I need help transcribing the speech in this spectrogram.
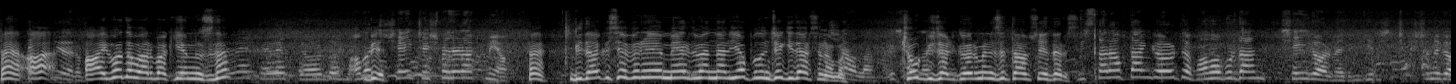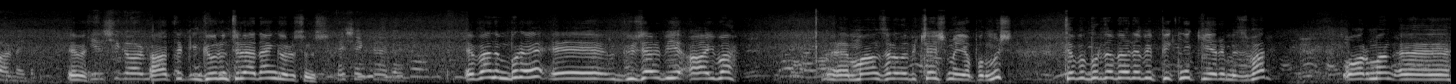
He, a- bekliyorum. ayva da var bak yanınızda. Evet evet gördüm. Ama Bir- şey çeşmeler akmıyor. He, bir dahaki sefere merdivenler yapılınca gidersin ama. İnşallah. inşallah. Çok güzel görmenizi tavsiye ederiz. Biz taraftan gördüm ama buradan şeyi görmedim. Giriş çıkışını görmedim. Evet. Girişi görmüştüm. Artık görüntülerden görürsünüz. Teşekkür ederim. Efendim buraya e, güzel bir ayva e, manzaralı bir çeşme yapılmış. Tabi burada böyle bir piknik yerimiz var. Orman e,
